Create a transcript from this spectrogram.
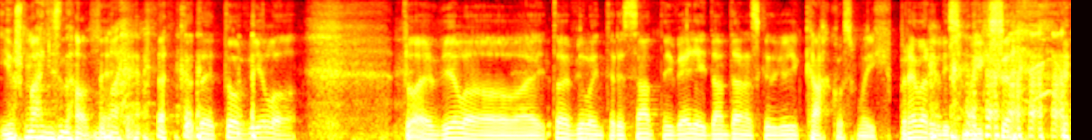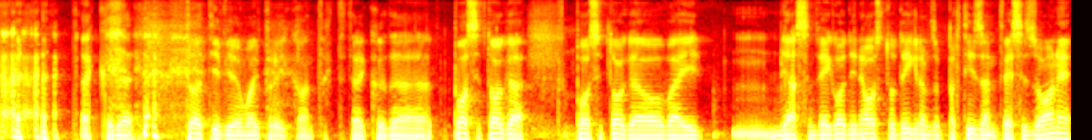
još manje zna od mene. Tako da je to bilo to je bilo ovaj to je bilo interesantno i Velja i dan danas kad vidi kako smo ih prevarili smo ih sve. tako da to ti je bio moj prvi kontakt. Tako da posle toga posle toga ovaj ja sam dve godine ostao da igram za Partizan dve sezone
